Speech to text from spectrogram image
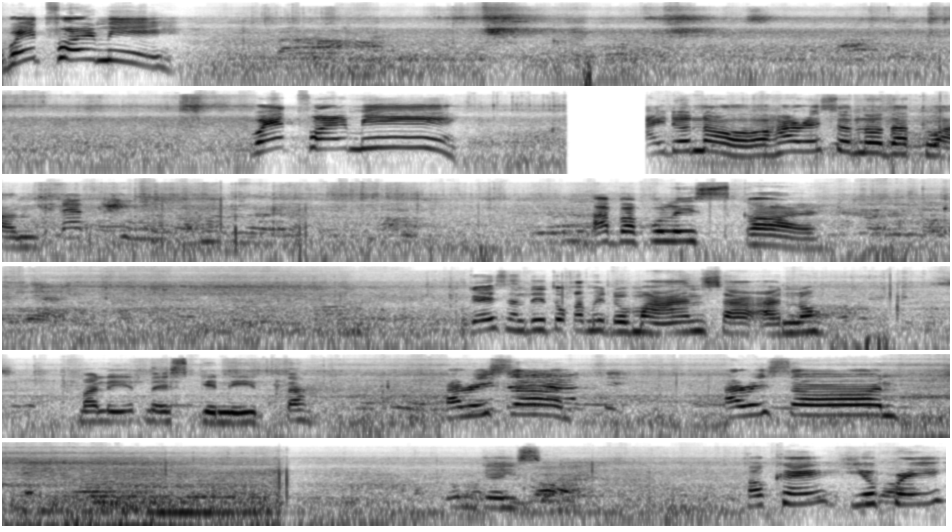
Wait for me! Wait for me! I don't know. Harrison know that one. Aba, police car. Guys, nandito kami dumaan sa ano, maliit na eskinita. Harrison! Harrison! Guys. Okay, you pray.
